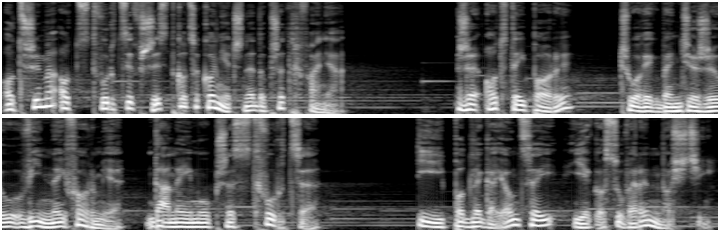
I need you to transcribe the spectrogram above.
otrzyma od Stwórcy wszystko, co konieczne do przetrwania. Że od tej pory człowiek będzie żył w innej formie, danej mu przez Stwórcę i podlegającej jego suwerenności.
